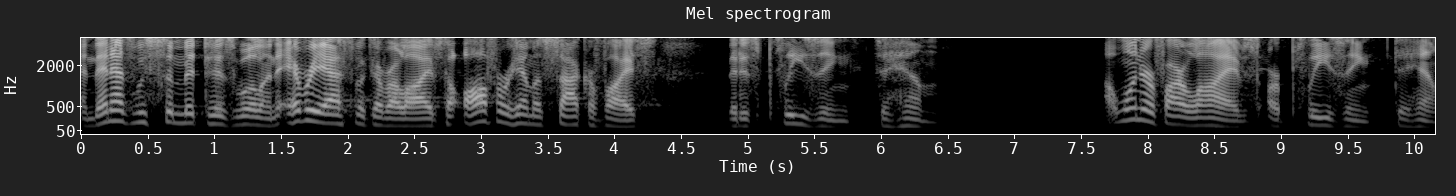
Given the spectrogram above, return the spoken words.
and then as we submit to His will in every aspect of our lives, to offer Him a sacrifice that is pleasing to Him. I wonder if our lives are pleasing to Him.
